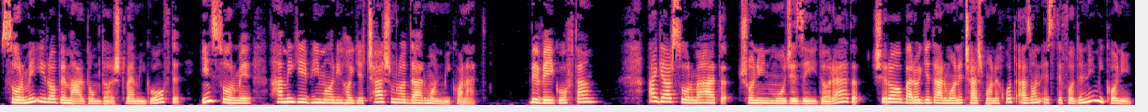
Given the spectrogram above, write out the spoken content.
سرمه ای را به مردم داشت و می گفت این سرمه همه بیماری های چشم را درمان می کند. به وی گفتم اگر سرمهت چنین معجزه ای دارد چرا برای درمان چشمان خود از آن استفاده نمی کنی؟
